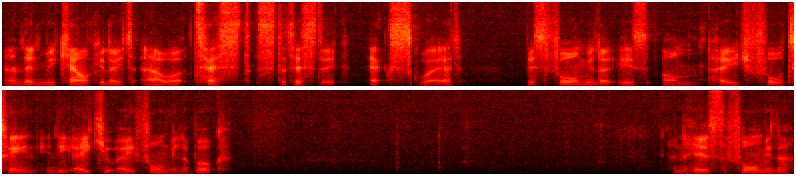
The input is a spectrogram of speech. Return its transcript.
And then we calculate our test statistic, x squared. This formula is on page 14 in the AQA formula book. And here's the formula.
